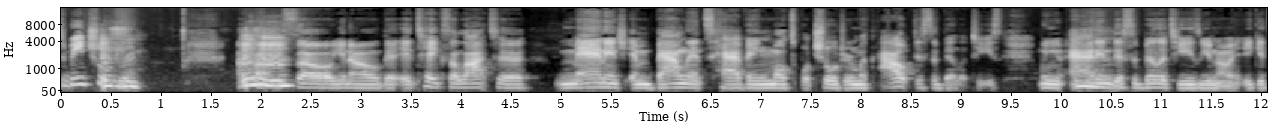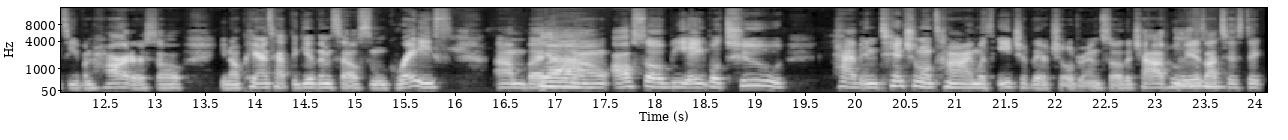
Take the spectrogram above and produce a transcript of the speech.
to be children. Mm-hmm. Um, so, you know, it takes a lot to, manage and balance having multiple children without disabilities. When you add mm-hmm. in disabilities, you know, it gets even harder. So, you know, parents have to give themselves some grace, um, but, yeah. you know, also be able to have intentional time with each of their children. So the child who mm-hmm. is autistic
